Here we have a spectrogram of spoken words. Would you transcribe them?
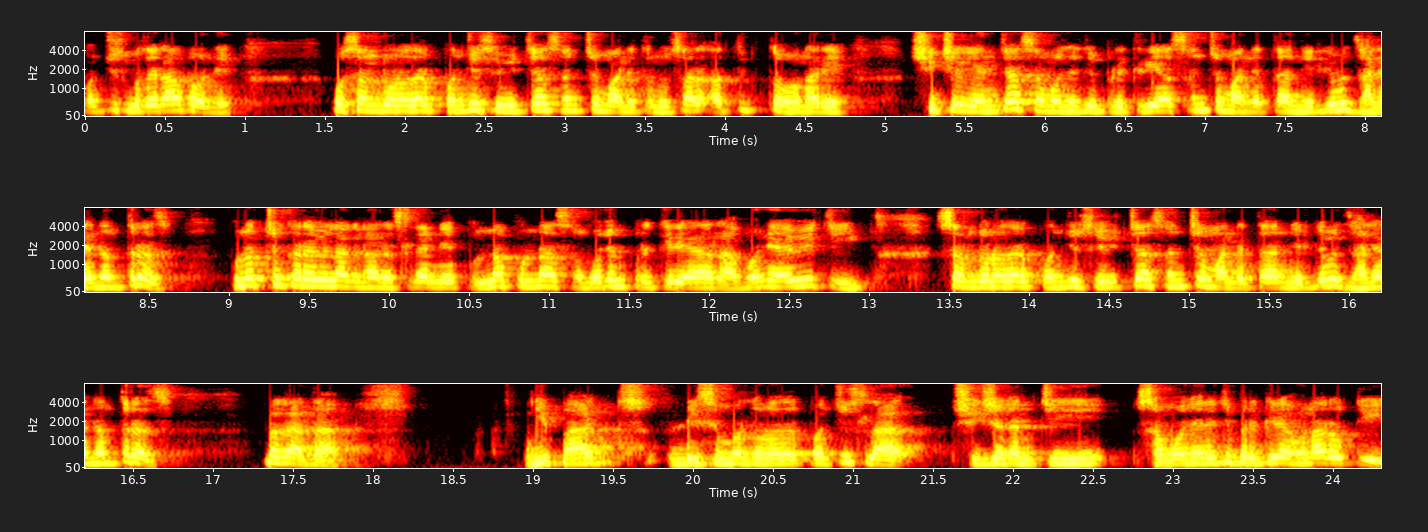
पंचवीसमध्ये राबवणे व सन दोन हजार पंचवीस च्या संच मान्यतेनुसार अतिरिक्त होणारे शिक्षक यांच्या समाजाची प्रक्रिया संच मान्यता निर्गमित झाल्यानंतरच पुनश्च करावी लागणार असल्याने पुन्हा पुन्हा संबोधन प्रक्रिया राबवण्याऐवजी सन दोन हजार पंचवीस संच मान्यता निर्गमित झाल्यानंतरच बघा आता ही पाच डिसेंबर दोन हजार पंचवीसला शिक्षकांची संबोधनाची प्रक्रिया होणार होती.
